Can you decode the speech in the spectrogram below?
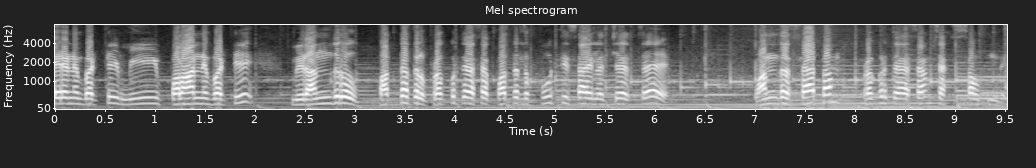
ఏరియాని బట్టి మీ పొలాన్ని బట్టి మీరందరూ పద్ధతులు ప్రకృతి వ్యవసాయ పద్ధతులు పూర్తి స్థాయిలో చేస్తే వంద శాతం ప్రకృతి వ్యవసాయం సక్సెస్ అవుతుంది.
